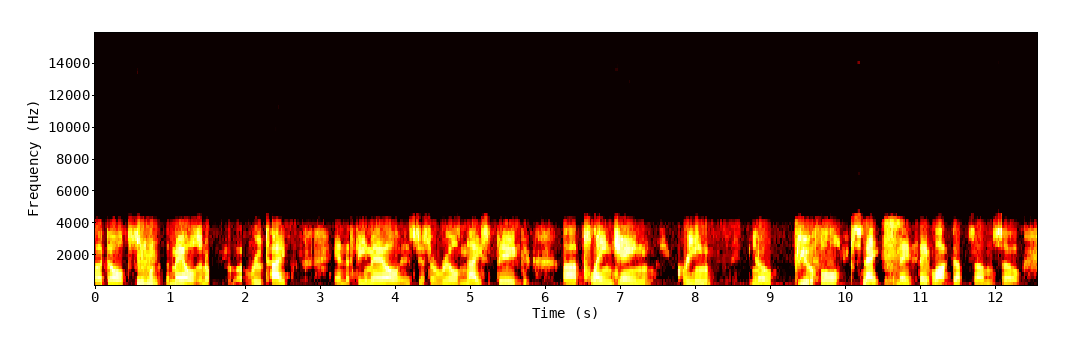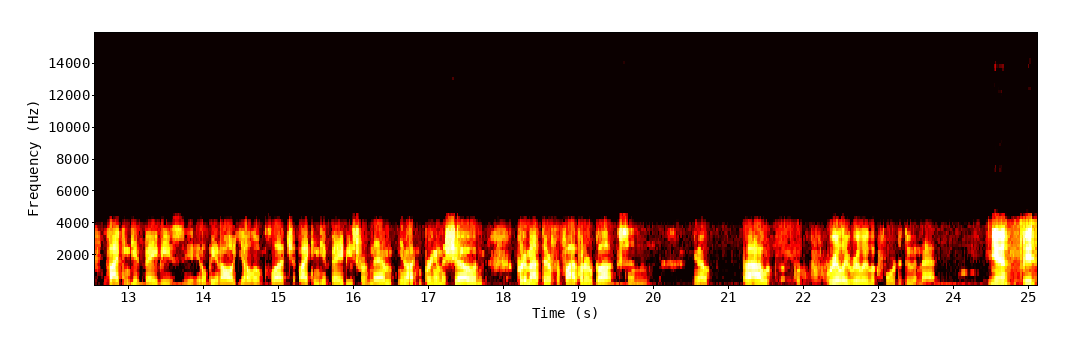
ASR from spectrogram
adults. Mhm. One, the male's an Aru type, and the female is just a real nice big uh, plain Jane green, you know, beautiful snake. And they they've locked up some. So if I can get babies, it'll be an all yellow clutch. If I can get babies from them, you know, I can bring them to show and put them out there for 500 bucks and you know, I would, would really, really look forward to doing that. Yeah, it's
